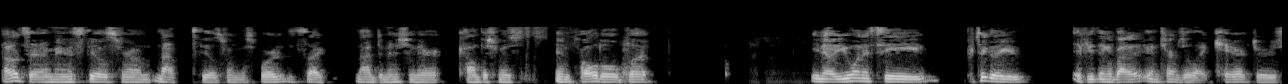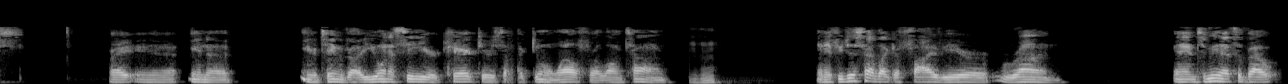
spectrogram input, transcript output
I would say, I mean, it steals from not steals from the sport. It's like not diminishing their accomplishments in total, but you know, you want to see, particularly if you think about it in terms of like characters, right? In a, in a entertainment value, you want to see your characters like doing well for a long time. hmm And if you just have like a five year run, and to me, that's about,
